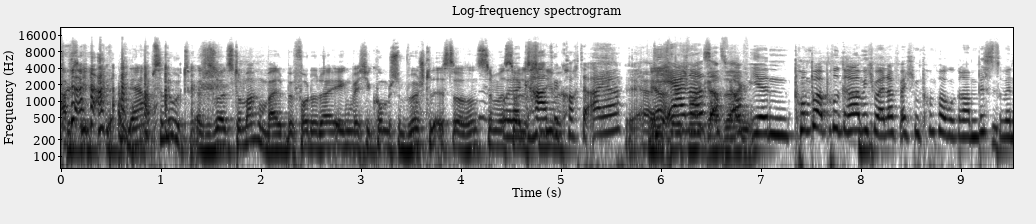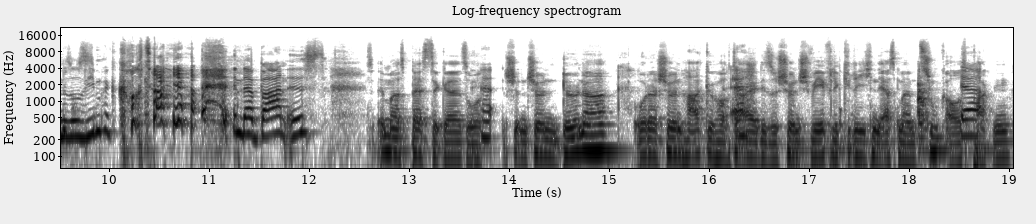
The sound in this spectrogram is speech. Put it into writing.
Absolut. ja, absolut. Also sollst du machen, weil bevor du da irgendwelche komischen Würstel isst oder sonst irgendwas Oder solltest du hart lieber- gekochte Eier. Ja, die ich wollte Ernas auf, auf ihren Pumperprogramm. Ich meine, auf welchem Pumperprogramm bist du, wenn du so sieben gekochte Eier in der Bahn isst? Ist immer das Beste, gell? So Ja. schön, schön Döner oder schön hart gekochte Ja. Eier, die so schön schweflig riechen, erstmal im Zug auspacken.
